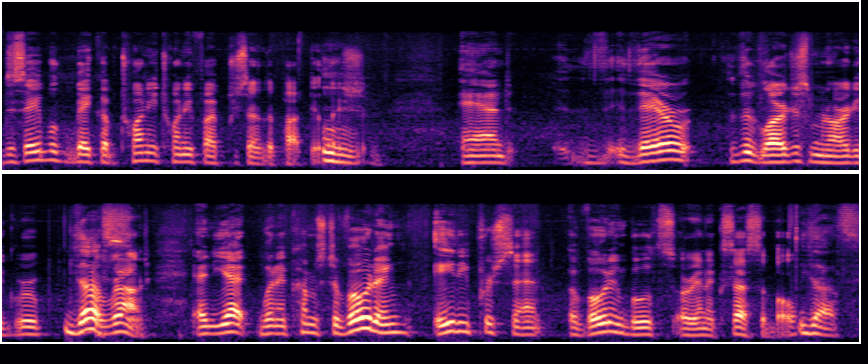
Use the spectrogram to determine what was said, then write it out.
disabled make up 20 25% of the population Mm. and th- they're the largest minority group Yes. around and yet when it comes to voting 80% of voting booths are inaccessible Yes.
